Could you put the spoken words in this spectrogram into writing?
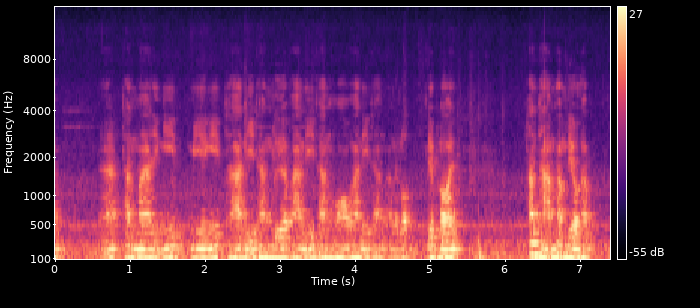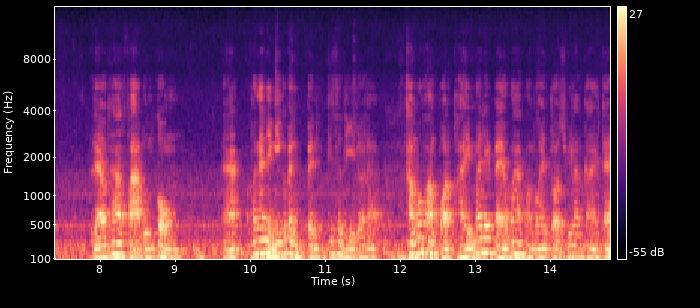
ครับนะฮะท่านมาอย่างนี้มีอย่างนี้พาหนีทางเรือพาหนีทางฮอพาหนีทางอะไรรถเรียบร้อย ท่านถามคำเดียวครับ แล้วถ้าฝ่าหลุมกงนะฮะเพราะงั้นอย่างนี้ก็เป็นเป็นทฤษฎีด้วยแล้วคำว่าความปลอดภัยไม่ได้แปลว่าความปลอดภัยต่อชีวิตร่างกาย แต่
